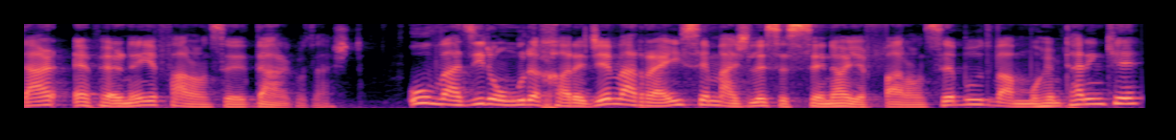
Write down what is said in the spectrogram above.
در اپرنه فرانسه درگذشت. او وزیر امور خارجه و رئیس مجلس سنای فرانسه بود و مهمتر اینکه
